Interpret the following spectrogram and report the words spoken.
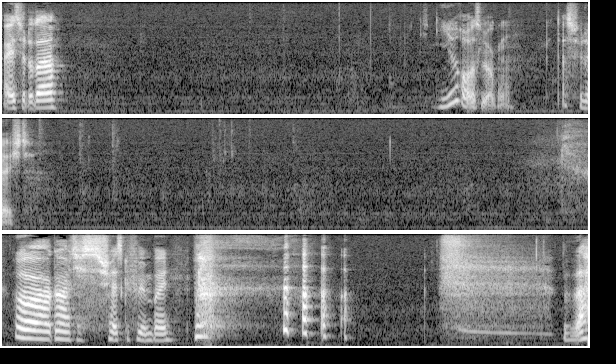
Er ist wieder da. Hier rauslocken. Geht das vielleicht? Oh Gott, dieses scheiß Gefühl im Bein. Wah.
